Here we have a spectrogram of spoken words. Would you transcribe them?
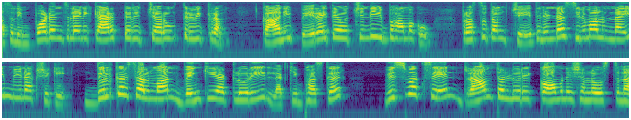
అసలు ఇంపార్టెన్స్ లేని క్యారెక్టర్ ఇచ్చారు త్రివిక్రమ్. కానీ పేరైతే వచ్చింది ఈ భామకు. ప్రస్తుతం చేతి నిండా సినిమాలున్నాయి మీనాక్షికి. దుల్కర్ సల్మాన్ వెంకీ అట్లూరి లక్కీ భాస్కర్ విశ్వక్ సేన్ రామ్ తల్లూరి కాంబినేషన్లో వస్తున్న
